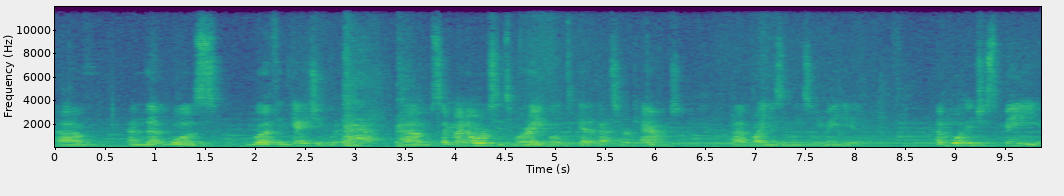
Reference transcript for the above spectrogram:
um, and that was worth engaging with. Um, so minorities were able to get a better account uh, by using these new media. And what interests me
